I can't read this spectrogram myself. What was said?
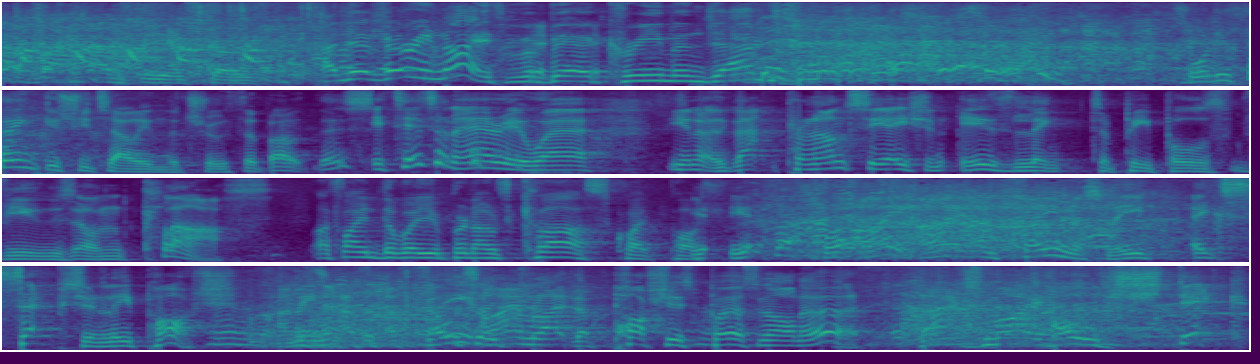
have, I have eaten scones. And they're very nice with a bit of cream and jam. So what do you think? Is she telling the truth about this? It is an area where, you know, that pronunciation is linked to people's views on class. I find the way you pronounce class quite posh. Yeah, well, I, I am famously exceptionally posh. I mean, I, I, I'm like the poshest person on earth. That's my whole shtick.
